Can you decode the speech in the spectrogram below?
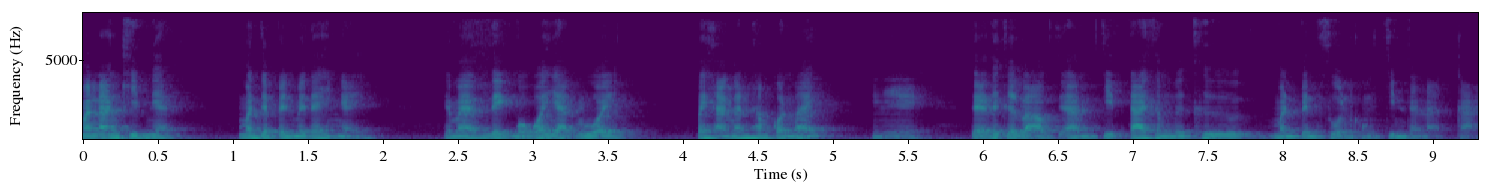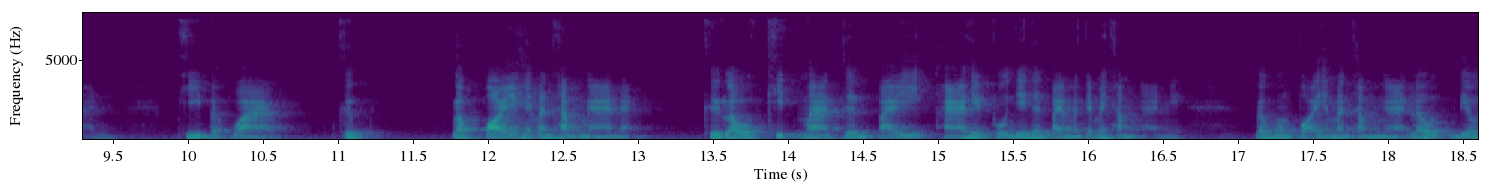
มานั่งคิดเนี่ย มันจะเป็นไปได้ยังไงใช่ไหมเด็กบอกว่าอยากรวย ไปหางานทำก่อนไหมอย่างนี้แต่ถ้าเกิดว่าเอาตามจิตใต้สำนึกคือ มันเป็นส่วนของจินตนาการ ที่แบบว่าคือเราปล่อยให้มันทำงานอะคือเราคิดมากเกินไปหาเหตุผลเยอะเกินไปมันจะไม่ทำงานไงเราต้องปล่อยให้มันทำงาน แล้วเดี๋ยว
